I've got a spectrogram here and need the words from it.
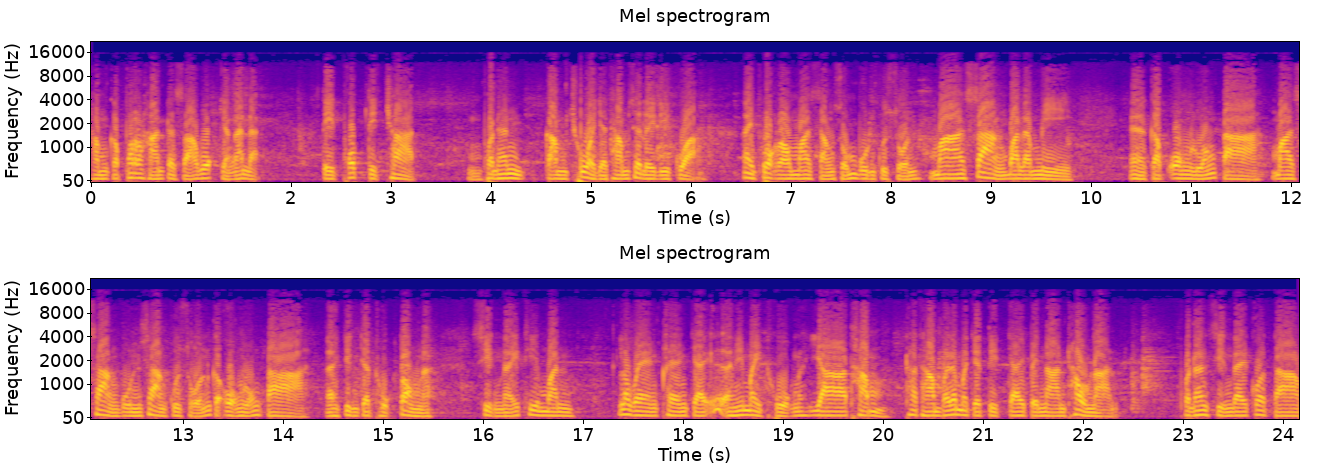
ทำกับพระอรหันตสาวกอย่างนั้นแหะติดภพติดชาติ เพราะฉะนั้นกรรมชั่วจะทำเสียเลยดีกว่า ให้พวกเรามาสั่งสมบุญกุศล มาสร้างบารมีกับองค์หลวงตา มาสร้างบุญสร้างกุศลกับองค์หลวงตาจึงจะถูกต้องนะสิ่งไหนที่มันระแวงแคลงใจเอออันนี้ไม่ถูกนะอย่าทำถ้าทำไปแล้วมันจะติดใจไปนานเท่านาน เพราะนั้นสิ่งใดก็ตาม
